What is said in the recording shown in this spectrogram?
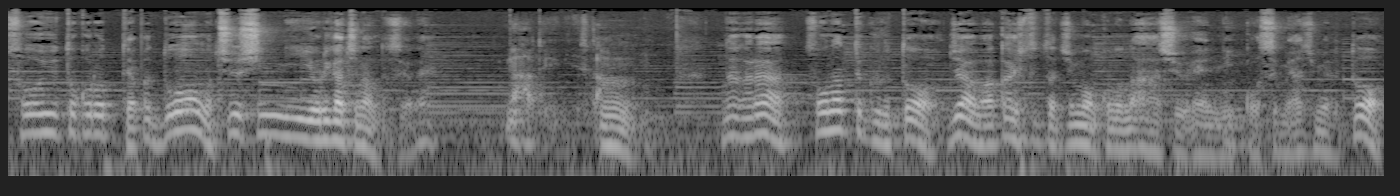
そういうところってやっぱりどうも中心に寄りがちなんですよね、那覇という意味ですか、うん、だからそうなってくるとじゃあ若い人たちもこの那覇周辺にこう住み始めると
